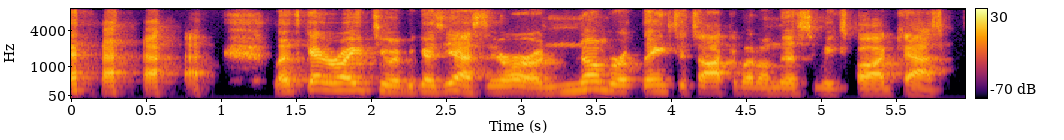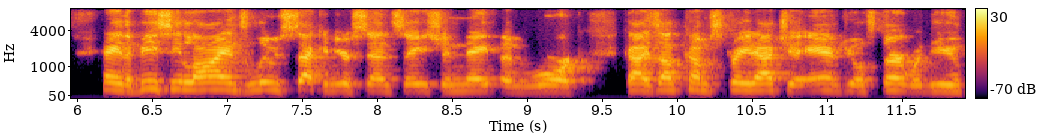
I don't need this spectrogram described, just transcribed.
let's get right to it because, yes, there are a number of things to talk about on this week's podcast. Hey, the BC Lions lose second year sensation Nathan Rourke. Guys, I'll come straight at you. Andrew, I'll start with you.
